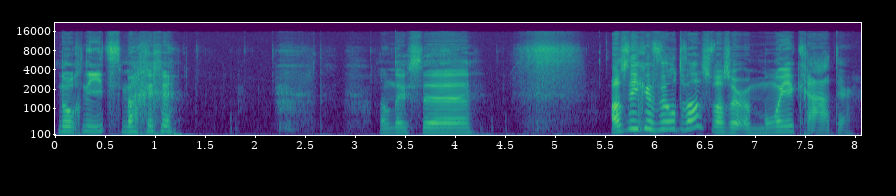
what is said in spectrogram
nog niet. Maar... Anders... eh Als die gevuld was, was er een mooie krater.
